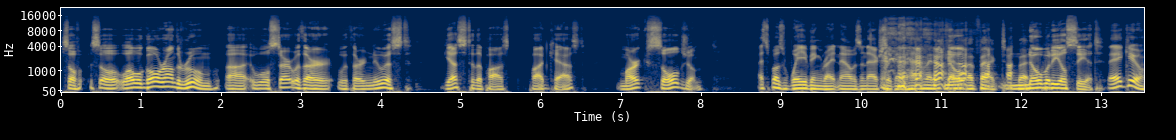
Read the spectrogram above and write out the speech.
So so well, we'll go around the room. Uh, we'll start with our with our newest guest to the pos- podcast, Mark Soljum. I suppose waving right now isn't actually going to have any kind Nope. of effect. but- Nobody will see it. Thank you.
